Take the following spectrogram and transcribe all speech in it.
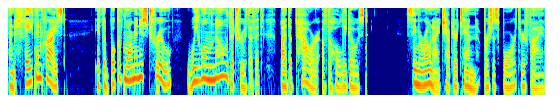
and faith in Christ, if the Book of Mormon is true, we will know the truth of it by the power of the Holy Ghost. See Moroni chapter 10, verses 4 through 5.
